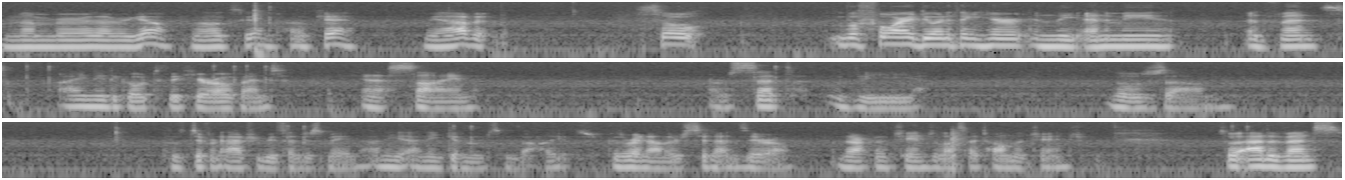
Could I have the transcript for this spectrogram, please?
Number, there we go, that looks good. Okay, we have it. So, before I do anything here in the enemy events, I need to go to the hero event and assign or set the those um, those different attributes I just made. I need I need to give them some values because right now they're sitting at zero. And they're not going to change unless I tell them to change. So add events.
